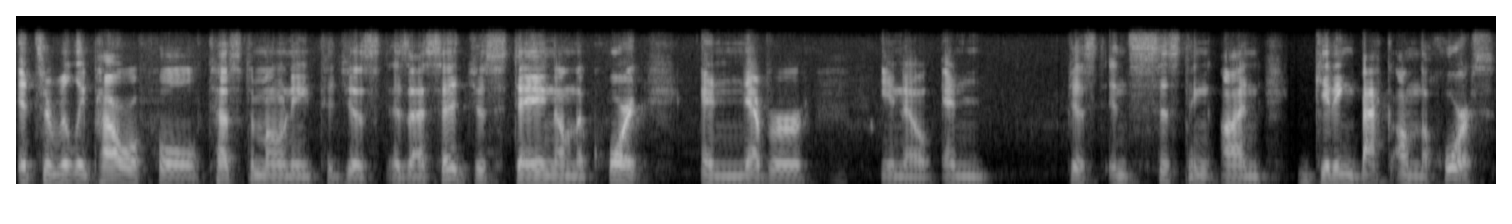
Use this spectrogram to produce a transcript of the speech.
it's a really powerful testimony to just, as I said, just staying on the court and never, you know, and just insisting on getting back on the horse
